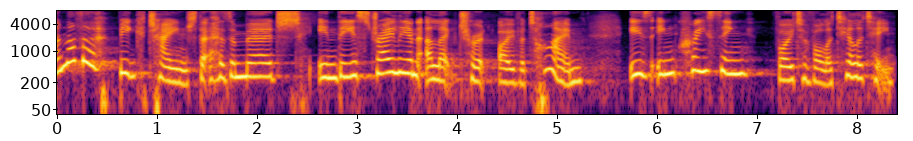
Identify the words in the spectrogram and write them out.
Another big change that has emerged in the Australian electorate over time is increasing voter volatility.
